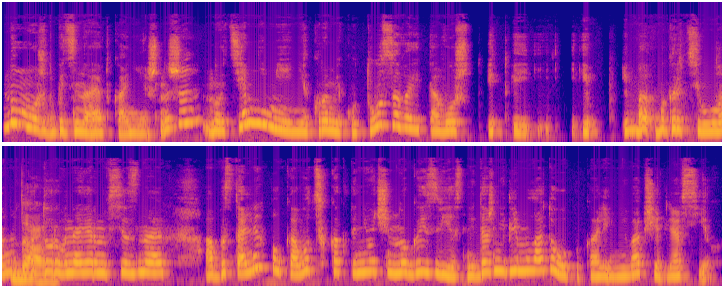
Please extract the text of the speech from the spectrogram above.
Ну, может быть, знают, конечно же, но тем не менее, кроме Кутузова и того, что и, и, и, и Багратиона, да. которого, наверное, все знают, об остальных полководцах как-то не очень много известно. И даже не для молодого поколения, вообще для всех.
